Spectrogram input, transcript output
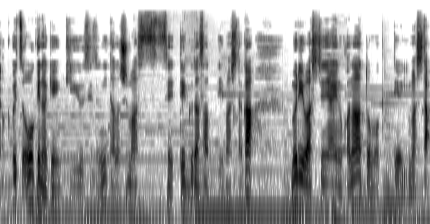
特別大きな言及せずに楽しませてくださっていましたが、無理はしてないのかなと思っていました。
